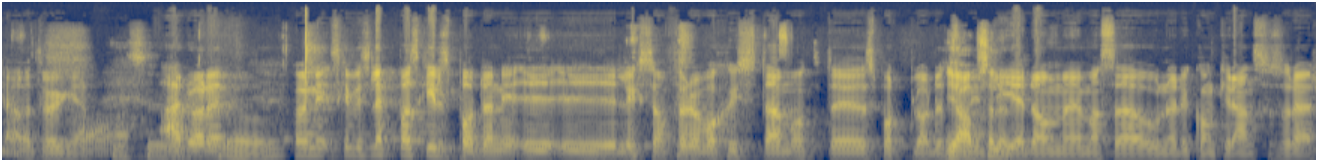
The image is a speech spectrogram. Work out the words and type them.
jag var tvungen. Ja. Du har rätt. Ja. Hörrni, ska vi släppa Skillspodden i, i, liksom för att vara schyssta mot eh, Sportbladet? Ja, absolut. inte ger dem eh, massa onödig konkurrens och sådär.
